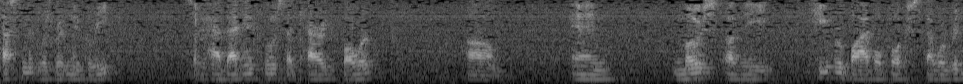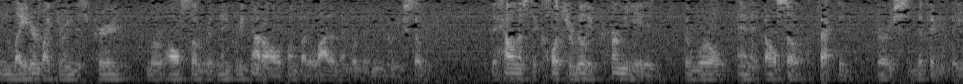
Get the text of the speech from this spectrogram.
Testament was written in Greek. So we had that influence that carried forward. Um, and most of the Hebrew Bible books that were written later, like during this period, were also written in Greek. Not all of them, but a lot of them were written in Greek. So the Hellenistic culture really permeated the world, and it also affected very significantly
